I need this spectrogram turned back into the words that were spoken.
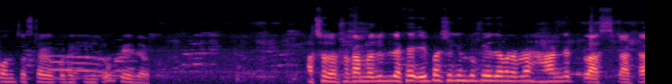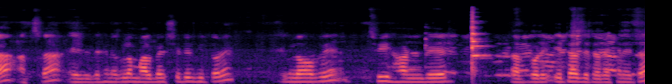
পঞ্চাশ টাকা করে কিন্তু পেয়ে যাবে। আচ্ছা দর্শক, আমরা যদি দেখাই, এই পাশে কিন্তু পেয়ে যাবেন আপনার হান্ড্রেড প্লাস টাকা। আচ্ছা এই যে দেখেন, এগুলো মার্বেল শেডের ভিতরে। এগুলো হবে থ্রি হান্ড্রেড তারপরে এটা যেটা দেখেন, এটা,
